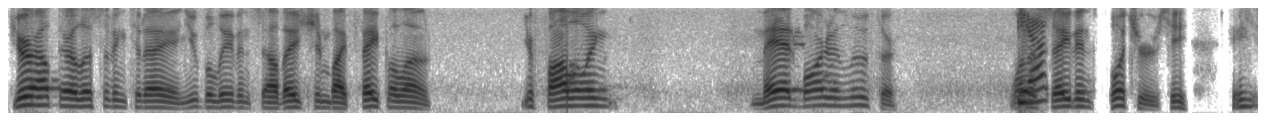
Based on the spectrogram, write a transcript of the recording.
If you're out there listening today and you believe in salvation by faith alone, you're following Mad Martin Luther, one Yep. of Satan's butchers. He he's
